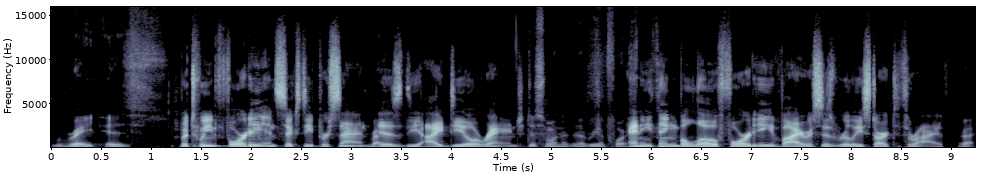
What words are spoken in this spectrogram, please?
rate is. Between 40 and 60% Right. is the ideal range Just wanted to reinforce. anything below 40 viruses really start to thrive right.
